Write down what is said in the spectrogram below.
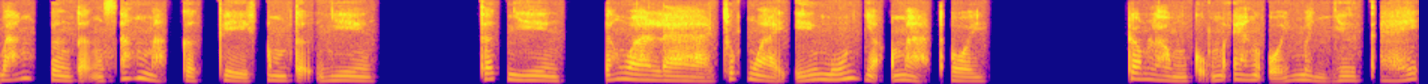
Bán đường tẩn sắc mặt cực kỳ không tự nhiên. Tất nhiên, chẳng qua là chút ngoài ý muốn nhỏ mà thôi. Trong lòng cũng an ủi mình như thế.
